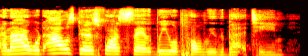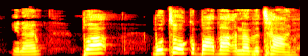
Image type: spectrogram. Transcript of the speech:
And I would, I was go as far as to say that we were probably the better team, you know? But we'll talk about that another time.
